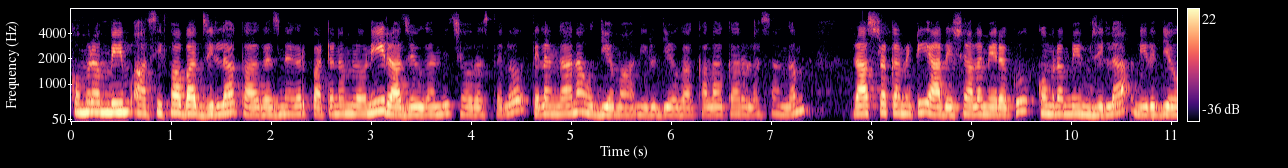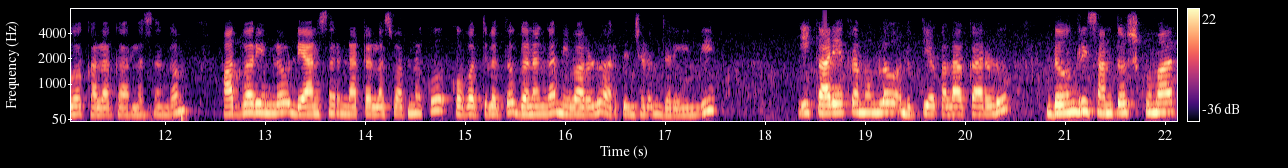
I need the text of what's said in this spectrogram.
కొమరంభీం ఆసిఫాబాద్ జిల్లా కాగజ్నగర్ పట్టణంలోని రాజీవ్ గాంధీ చౌరస్తలో తెలంగాణ ఉద్యమ నిరుద్యోగ కళాకారుల సంఘం రాష్ట్ర కమిటీ ఆదేశాల మేరకు కొమరంభీం జిల్లా నిరుద్యోగ కళాకారుల సంఘం ఆధ్వర్యంలో డ్యాన్సర్ నటల స్వప్నకు కొవ్వొత్తులతో ఘనంగా నివాళులు అర్పించడం జరిగింది. ఈ కార్యక్రమంలో నృత్య కళాకారుడు డోంగ్రి సంతోష్ కుమార్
